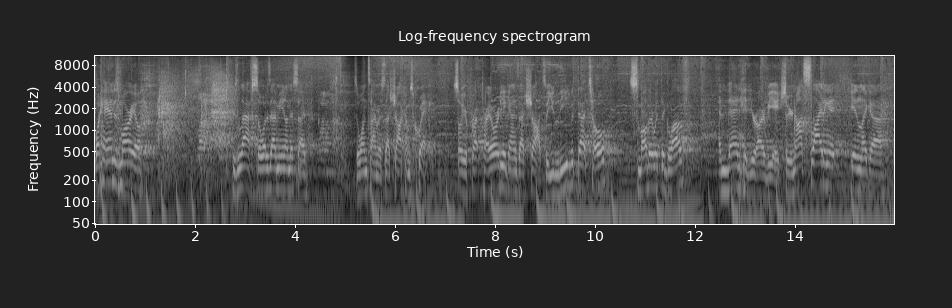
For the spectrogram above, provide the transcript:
what hand is Mario? Left. He's left, so what does that mean on this side? It's a one-timer, so that shot comes quick. So your pri priority again is that shot. So you lead with that toe, smother with the glove, and then hit your RVH. So you're not sliding it in like a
